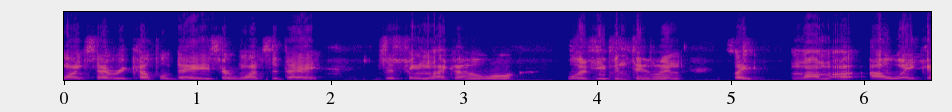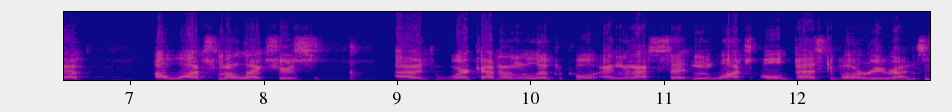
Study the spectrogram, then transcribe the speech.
once every couple days or once a day, just being like, "Oh, well, what have you been doing?" It's like, Mom, I, I'll wake up, I'll watch my lectures, I would work out on the elliptical, and then I sit and watch old basketball reruns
